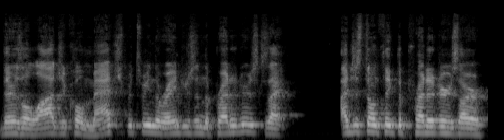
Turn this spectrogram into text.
there's a logical match between the Rangers and the Predators because I, I just don't think the Predators are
